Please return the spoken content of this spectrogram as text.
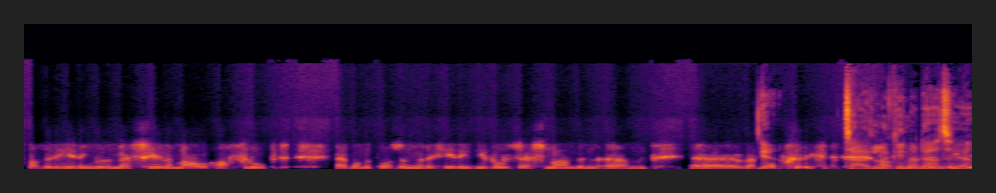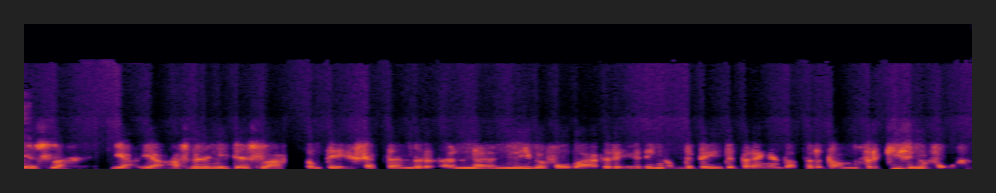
als de regering Wilmes helemaal afloopt. Hè, want het was een regering die voor zes maanden um, uh, werd ja, opgericht. Tijdelijk inderdaad, ja. Inslag, ja, ja, als men er niet in slaagt om tegen september een uh, nieuwe volwaardige regering op de been te brengen, dat er dan verkiezingen volgen.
